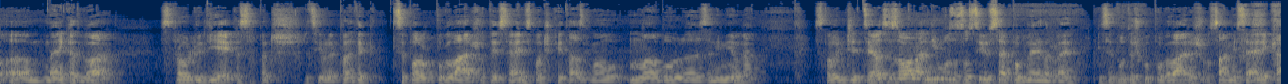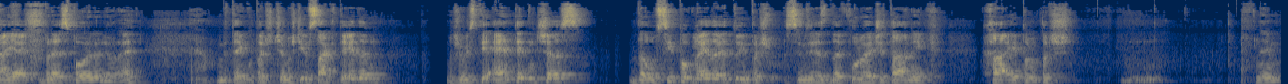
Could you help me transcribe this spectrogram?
um, naenkrat gor, sprav ljudje, ki se pač, recimo, ne, se pa pogovarjaš o tej seriji, kaj ta malo, malo bolj uh, zanimivega. In če je cela sezona, ni mu za vsi vse pogledali, ne? in se putež pogovarjaš o sami seriji, kaj je brez spoilerjev. Ja. Medtem ko pač, če imaš ti vsak teden, imaš v bistvu en teden čas, da vsi pogledajo tu in pač se mi zdi, da je ful večji ta nek hype pač. Ne vem,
